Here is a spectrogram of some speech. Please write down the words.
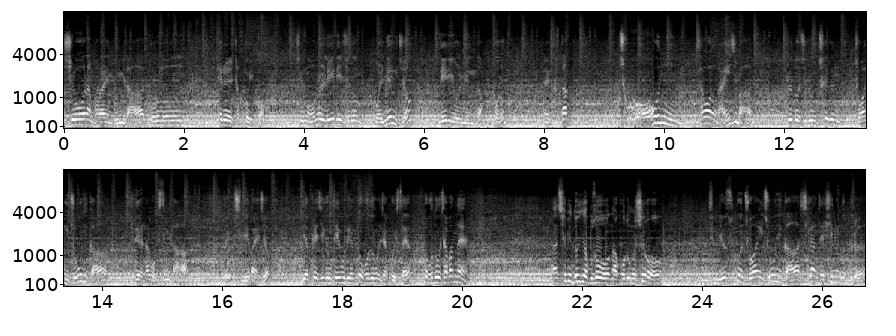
시원한 바람이 붑니다. 구름은 해를 덮고 있고 지금 오늘 내일이 지금 월명이죠? 내일이 월명인가? 보름? 네, 그닥 좋은 상황은 아니지만 그래도 지금 최근 조항이 좋으니까 기대를 하고 있습니다. 또 열심히 해봐야죠. 옆에 지금 대물이는 또 고등어를 잡고 있어요. 또 고등어 잡았네. 난 채비 넣기가 무서워. 나 고등어 싫어. 지금 여수권 조항이 좋으니까 시간 되시는 분들은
